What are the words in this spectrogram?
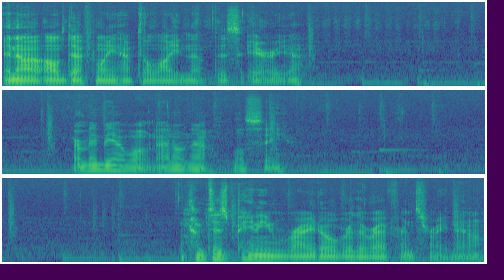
And I'll, definitely have to lighten up this area. Or maybe I won't. I don't know. We'll see. I'm just painting right over the reference right now.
